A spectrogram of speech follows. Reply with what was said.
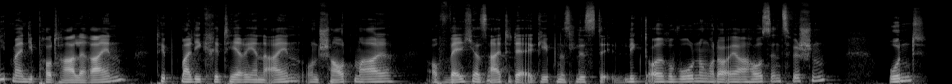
Geht mal in die Portale rein, tippt mal die Kriterien ein und schaut mal, auf welcher Seite der Ergebnisliste liegt eure Wohnung oder euer Haus inzwischen und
